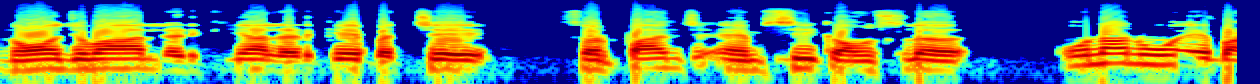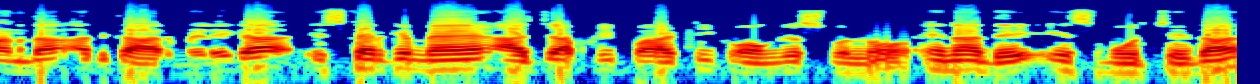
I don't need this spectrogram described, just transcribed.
ਨੌਜਵਾਨ ਲੜਕੀਆਂ ਲੜਕੇ ਬੱਚੇ ਸਰਪੰਚ ਐਮਸੀ ਕਾਉਂਸਲਰ ਉਹਨਾਂ ਨੂੰ ਇਹ ਬਣਦਾ ਅਧਿਕਾਰ ਮਿਲੇਗਾ। ਇਸ ਕਰਕੇ ਮੈਂ ਅੱਜ ਆਪਣੀ ਪਾਰਟੀ ਕਾਂਗਰਸ ਵੱਲੋਂ ਇਹਨਾਂ ਦੇ ਇਸ ਮੋਰਚੇ ਦਾ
